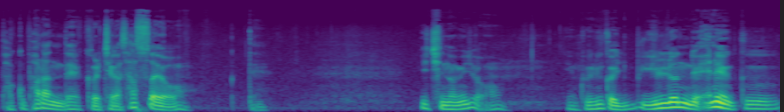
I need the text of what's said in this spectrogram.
받고 팔았는데 그걸 제가 샀어요. 그때 미친놈이죠. 그러니까 1년 내내 그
